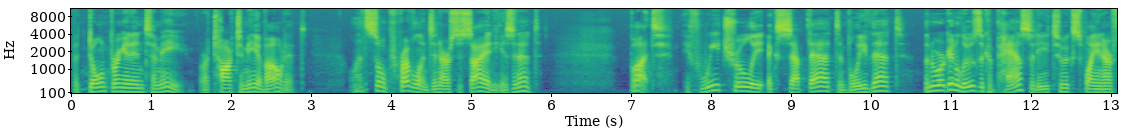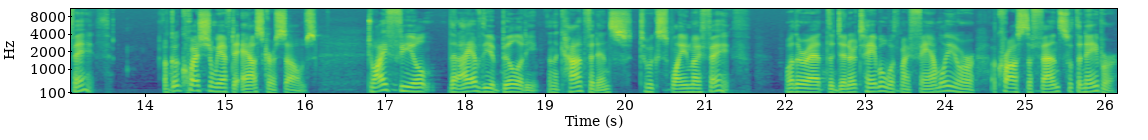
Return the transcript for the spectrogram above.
but don't bring it into me or talk to me about it. Well, that's so prevalent in our society, isn't it? But if we truly accept that and believe that, then we're going to lose the capacity to explain our faith a good question we have to ask ourselves Do I feel that I have the ability and the confidence to explain my faith, whether at the dinner table with my family or across the fence with a neighbor,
